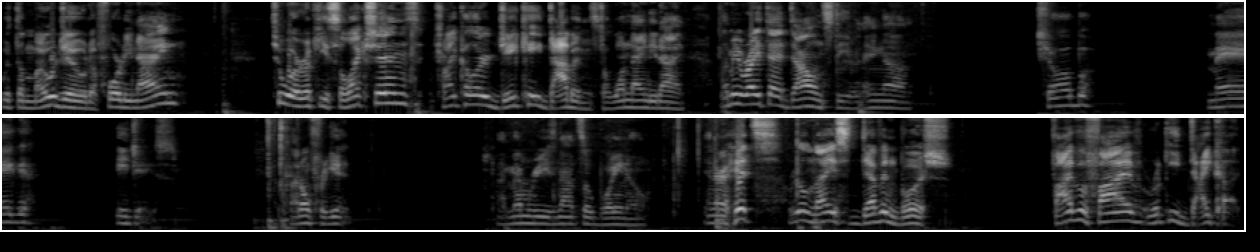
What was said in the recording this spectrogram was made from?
with the Mojo to 49. Two Tua rookie selections. Tricolor J.K. Dobbins to 199. Let me write that down, Steven. Hang on. Chubb, Mag, AJ's. I don't forget. My memory is not so bueno. And our hits, real nice Devin Bush. Five of five, rookie die cut.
